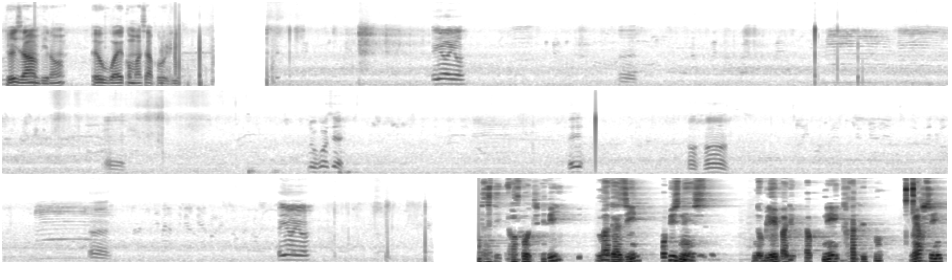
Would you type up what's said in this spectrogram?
Deux ans environ, et vous voyez comment ça produit. yan yan. Eh. no what's that? Eh. Eh. Hey. Uh huh. Uh. Fantastique Info TV, magazine au business. N'oubliez pas de vous abonner gratuitement. Merci.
